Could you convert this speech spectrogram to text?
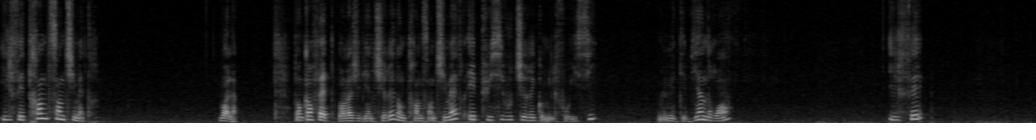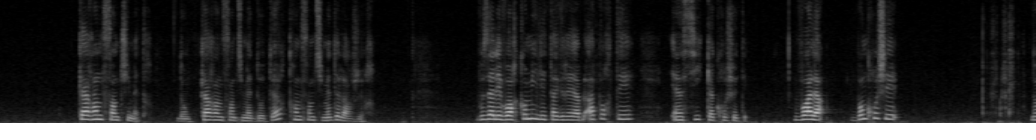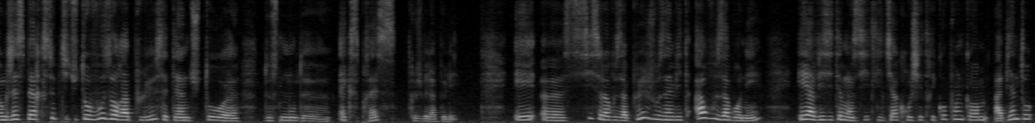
Il fait 30 cm. Voilà. Donc en fait, bon là j'ai bien tiré, donc 30 cm. Et puis si vous tirez comme il faut ici, vous le mettez bien droit, il fait 40 cm. Donc 40 cm d'auteur, 30 cm de largeur. Vous allez voir comme il est agréable à porter ainsi qu'à crocheter. Voilà, bon crochet donc j'espère que ce petit tuto vous aura plu. C'était un tuto euh, de Snood euh, Express, que je vais l'appeler. Et euh, si cela vous a plu, je vous invite à vous abonner et à visiter mon site lydiacrochettricot.com. À bientôt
